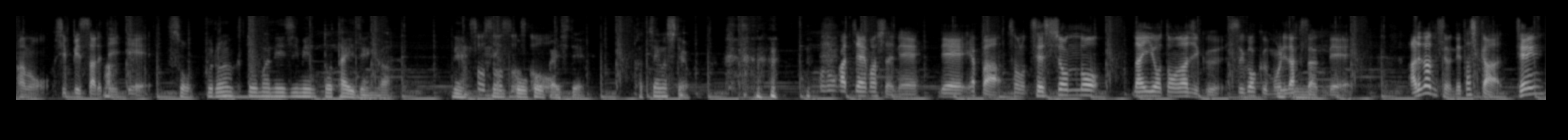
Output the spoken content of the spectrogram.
あの執筆されていて、そう、プロダクトマネジメント大全がね、そうそうそう公開して買っちゃいましたよ。この買っちゃいましたね。で、やっぱそのセッションの内容と同じくすごく盛りだくさんで、あれなんですよね、確か前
